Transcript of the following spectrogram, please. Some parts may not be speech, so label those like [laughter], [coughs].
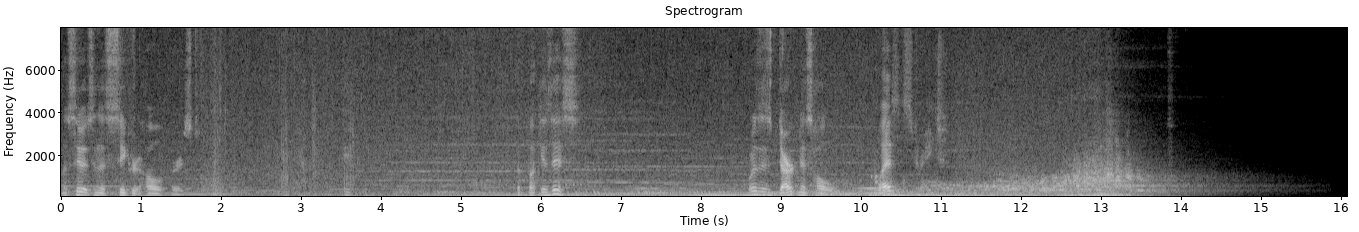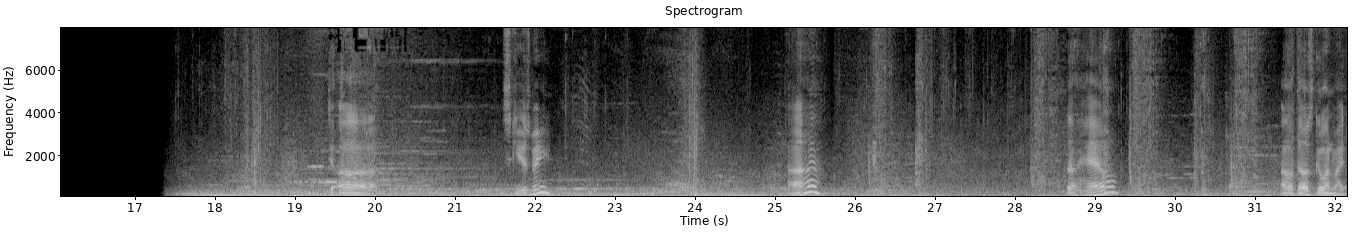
Let's see what's in the secret hole first. The fuck is this? What is this darkness hole? What? This is strange.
